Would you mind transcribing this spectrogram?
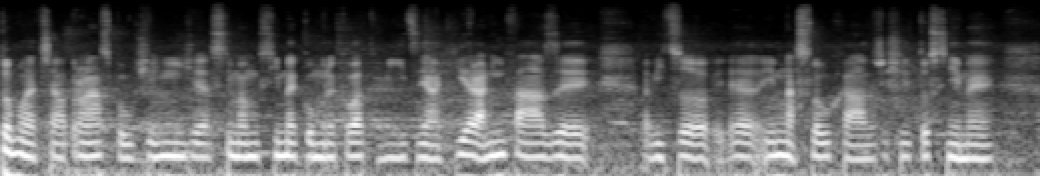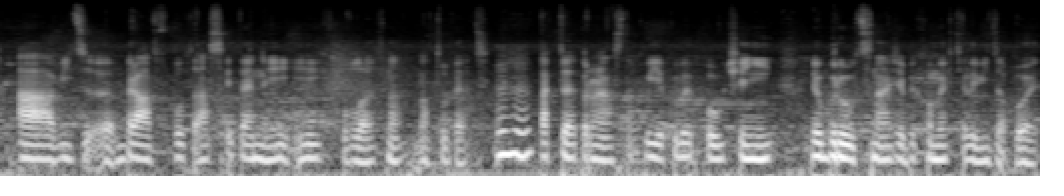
tomhle je třeba pro nás poučení, že s nimi musíme komunikovat víc nějaký raný fázi, víc jim naslouchat, řešit to s nimi a víc eh, brát v potaz i ten jejich pohled na, na tu věc. Mm-hmm. Tak to je pro nás takový jakoby poučení do budoucna, že bychom je chtěli víc zapojit.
